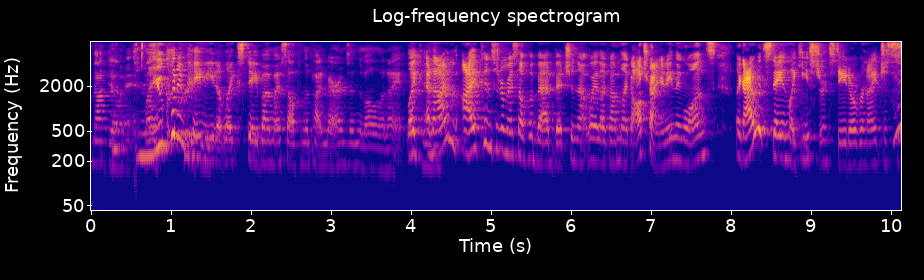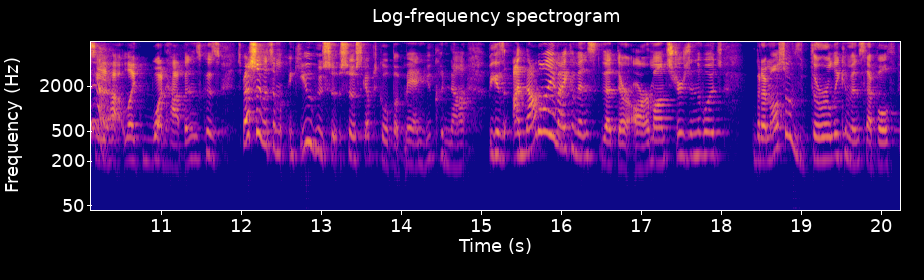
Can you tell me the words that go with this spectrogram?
not doing it. Like, you couldn't pay me to like stay by myself in the Pine Barrens in the middle of the night. Like, and I'm I consider myself a bad bitch in that way. Like, I'm like I'll try anything once. Like, I would stay in like Eastern State overnight just to see how like what happens. Because especially with someone like you who's so, so skeptical, but man, you could not. Because I'm not only am I convinced that there are monsters in the woods, but I'm also thoroughly convinced that both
